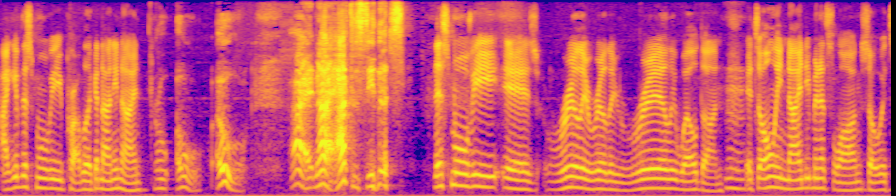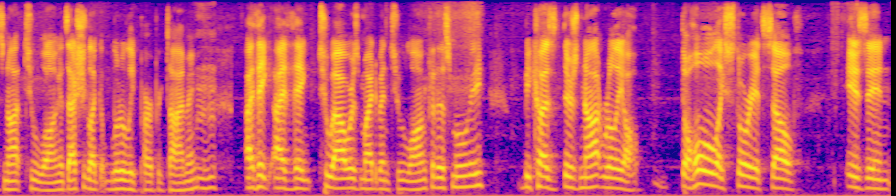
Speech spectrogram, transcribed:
I give this movie probably like a 99. Oh, oh, oh. All right, now I have to see this. This movie is really, really, really well done. Mhm. It's only 90 minutes long, so it's not too long. It's actually like literally perfect timing. Mhm. I think I think two hours might have been too long for this movie because there's not really a the whole like story itself isn't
